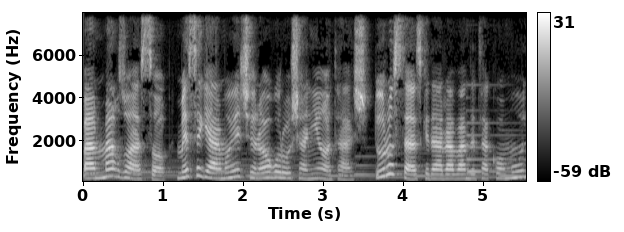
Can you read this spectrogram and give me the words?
بر مغز و اعصاب مثل گرمای چراغ و روشنی آتش. درست است که در روند تکامل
